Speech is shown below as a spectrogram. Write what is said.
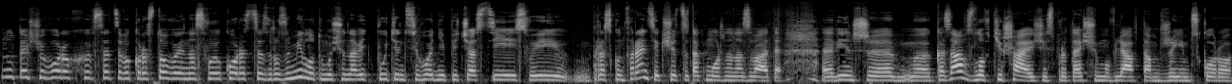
Ну, те, що ворог все це використовує на свою користь, це зрозуміло, тому що навіть Путін сьогодні під час цієї своєї прес-конференції, якщо це так можна назвати, е, він ж казав, зловтішаючись про те, що мовляв, там вже їм скоро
